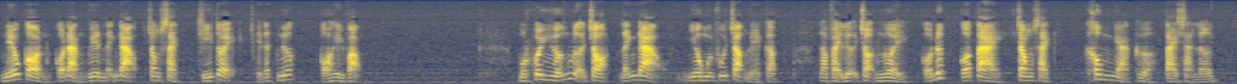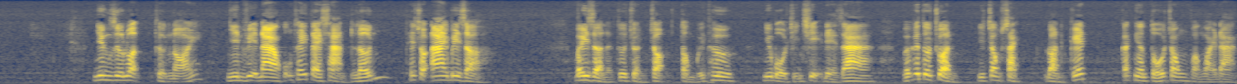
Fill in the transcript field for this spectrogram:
nếu còn có đảng viên lãnh đạo trong sạch, trí tuệ thì đất nước có hy vọng. Một khuynh hướng lựa chọn lãnh đạo như ông Nguyễn Phú Trọng đề cập là phải lựa chọn người có đức, có tài, trong sạch, không nhà cửa, tài sản lớn. Nhưng dư luận thường nói, nhìn vị nào cũng thấy tài sản lớn, thế chọn ai bây giờ? Bây giờ là tiêu chuẩn chọn Tổng Bí Thư như Bộ Chính trị đề ra, với cái tiêu chuẩn như trong sạch, đoàn kết, các nhân tố trong và ngoài đảng,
